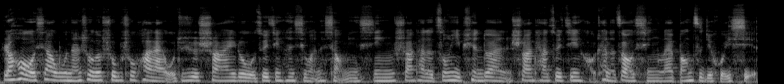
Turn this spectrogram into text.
然后我下午难受的说不出话来，我就去刷一个我最近很喜欢的小明星，刷他的综艺片段，刷他最近好看的造型来帮自己回血。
